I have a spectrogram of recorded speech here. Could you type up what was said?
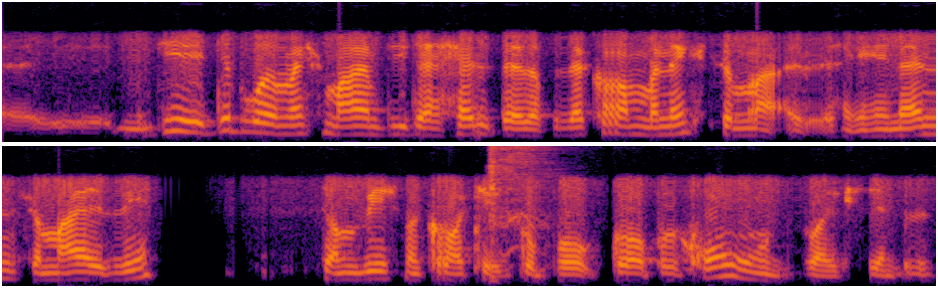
Øh, men det, det bruger man ikke så meget om, de der halvballer, for der kommer man ikke så meget, øh, hinanden så meget ved, som hvis man kommer til at gå på, gå på kronen, for eksempel.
